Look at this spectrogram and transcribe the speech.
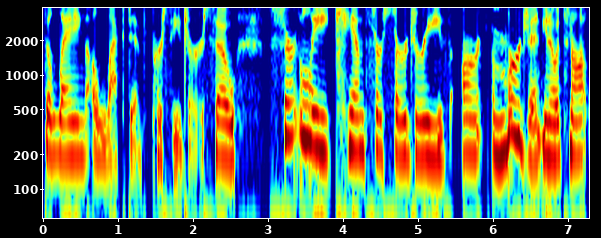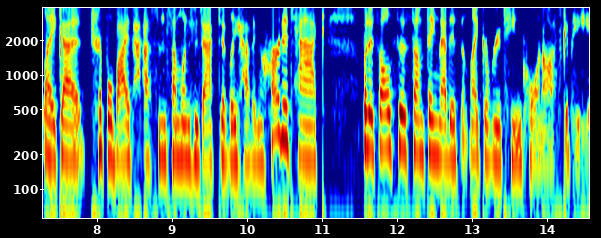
delaying elective procedures. So certainly cancer surgeries aren't emergent. You know it's not like a triple bypass in someone who's actively having a heart attack but it's also something that isn't like a routine colonoscopy.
